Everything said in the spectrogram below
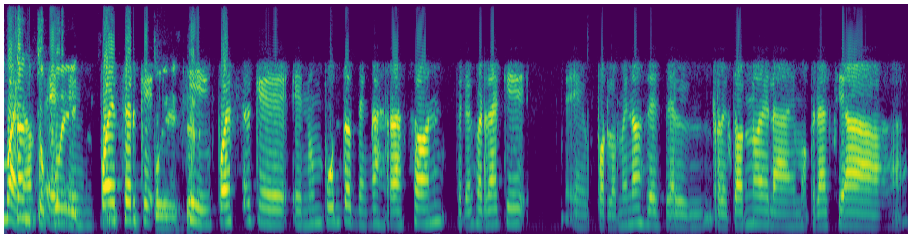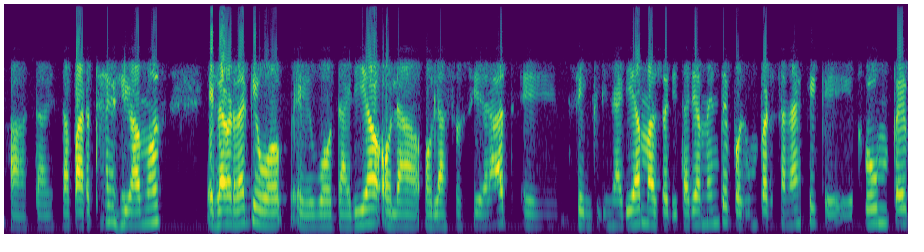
tanto eh, puede, eh, puede ser que sí puede ser que en un punto tengas razón pero es verdad que eh, por lo menos desde el retorno de la democracia hasta esta parte digamos es la verdad que votaría o la o la sociedad eh, se inclinaría mayoritariamente por un personaje que irrumpe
